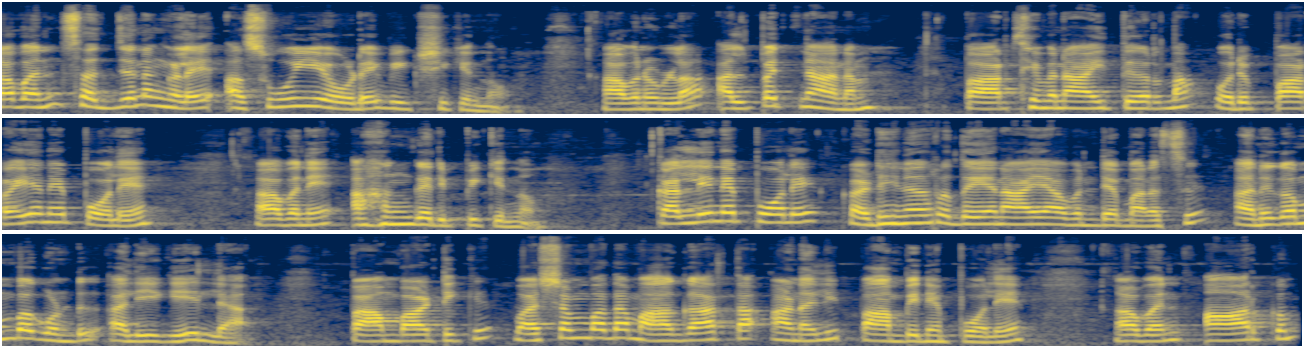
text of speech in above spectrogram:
അവൻ സജ്ജനങ്ങളെ അസൂയയോടെ വീക്ഷിക്കുന്നു. അവനുള്ള അല്പജ്ഞാനം പാർത്ഥിവനായി തീർന്ന ഒരു പറയനെ പോലെ അവനെ അഹങ്കരിപ്പിക്കുന്നു. കല്ലിനെപ്പോലെ കഠിനഹൃദയനായ അവന്റെ മനസ്സ് അനുകമ്പ കൊണ്ട് അലിയുകയില്ല. പാമ്പാട്ടിക്ക് വശംവതമാകാത്ത അണലി പാമ്പിനെ പോലെ അവൻ ആർക്കും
